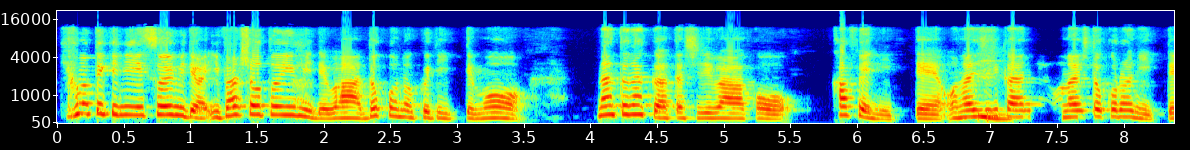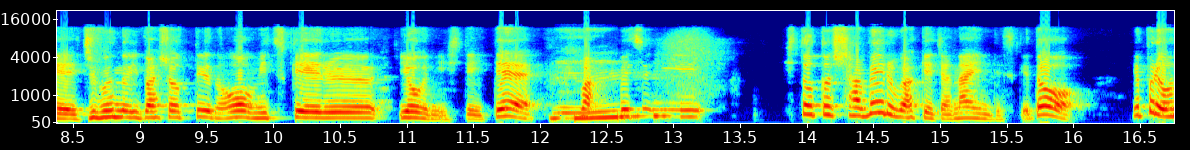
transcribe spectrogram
基本的にそういう意味では、居場所という意味では、どこの国行っても、なんとなく私は、こう、カフェに行って、同じ時間に同じところに行って、自分の居場所っていうのを見つけるようにしていて、まあ別に人と喋るわけじゃないんですけど、やっぱり同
